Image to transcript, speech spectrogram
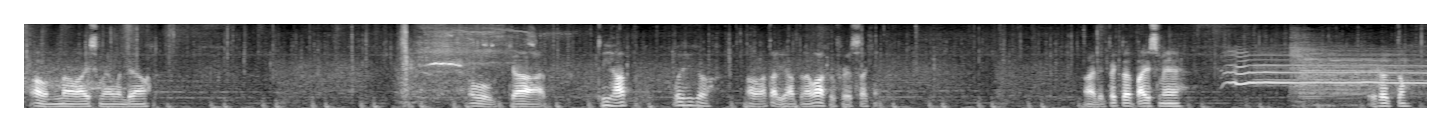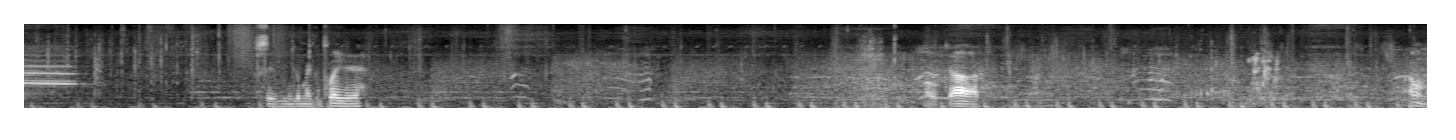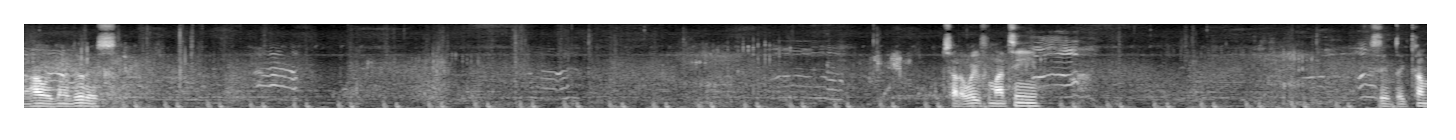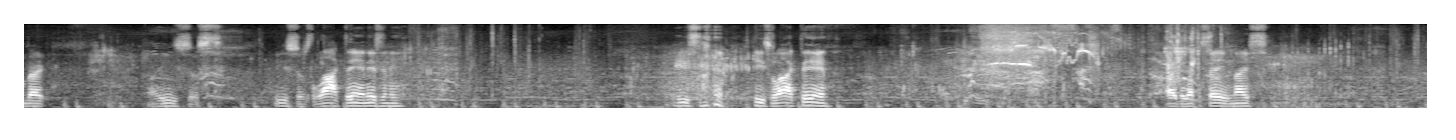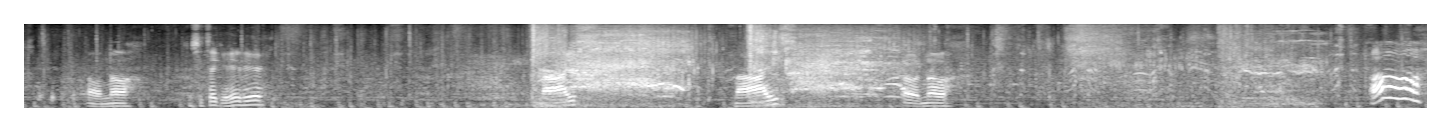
Oh no, Iceman went down. Oh god. Did he hop? Where did he go? Oh, I thought he hopped in a locker for a second. Alright, they picked up Iceman. They hooked him. See if we can go make a play here. Oh god. I don't know how we're gonna do this. Try to wait for my team. See if they come back. Oh, he's just, he's just locked in, isn't he? He's, he's locked in. Alright, they got the save, nice. Oh no. Can she take a hit here? Nice. Nice. Oh no. Ah!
